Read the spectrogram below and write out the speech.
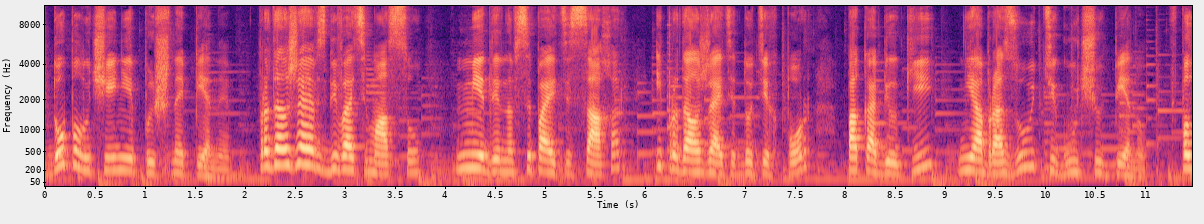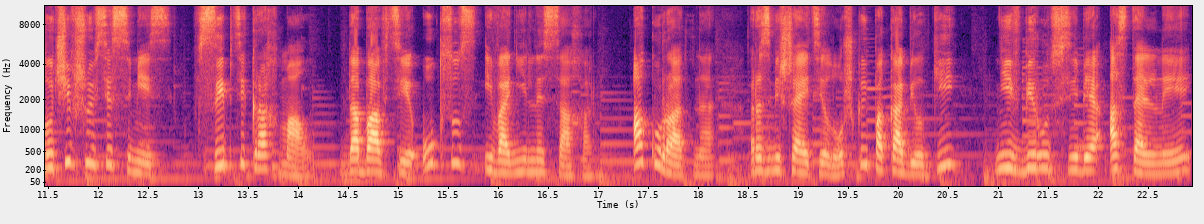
до получения пышной пены. Продолжая взбивать массу, медленно всыпайте сахар и продолжайте до тех пор, пока белки не образуют тягучую пену. В получившуюся смесь всыпьте крахмал, добавьте уксус и ванильный сахар. Аккуратно размешайте ложкой, пока белки не вберут в себя остальные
